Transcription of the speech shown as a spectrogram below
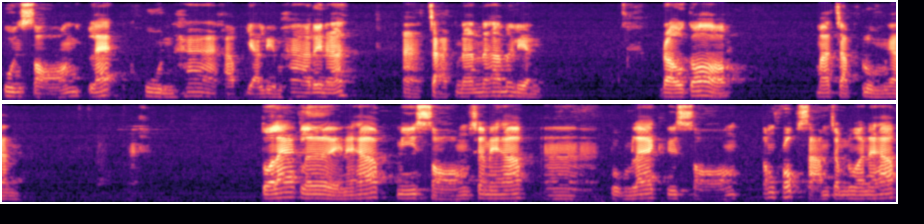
คูณ 2 และคูณ 5 ครับ อย่าลืม 5 ด้วยนะะจากนั้นนะครับนักเรียน เราก็ มาจับกลุ่มกัน ตัวแรกเลยนะครับมี 2 ใช่ไหมครับอ่ากลุ่มแรกคือ 2 ต้องครบ 3จำนวนนะครับ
